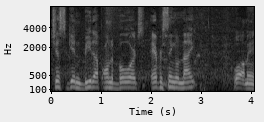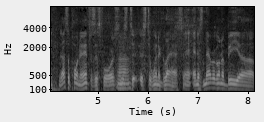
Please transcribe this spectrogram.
just getting beat up on the boards every single night? Well, I mean, that's a point of emphasis for us Uh-huh. is, to, is to win a glass, and, and it's never going to be. Uh,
